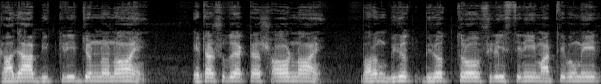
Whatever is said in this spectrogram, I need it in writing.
গাজা বিক্রির জন্য নয়, এটা শুধু একটা শহর নয় বরং বৃহত্তর ফিলিস্তিনি মাতৃভূমির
